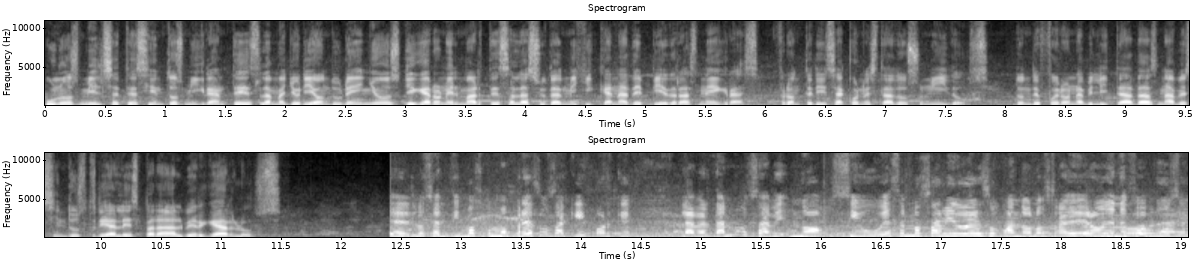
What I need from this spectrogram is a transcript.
Unos 1.700 migrantes, la mayoría hondureños, llegaron el martes a la ciudad mexicana de Piedras Negras, fronteriza con Estados Unidos, donde fueron habilitadas naves industriales para albergarlos. Eh, Lo sentimos como presos aquí porque la verdad no, no si hubiésemos sabido eso cuando nos trajeron en esos buses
